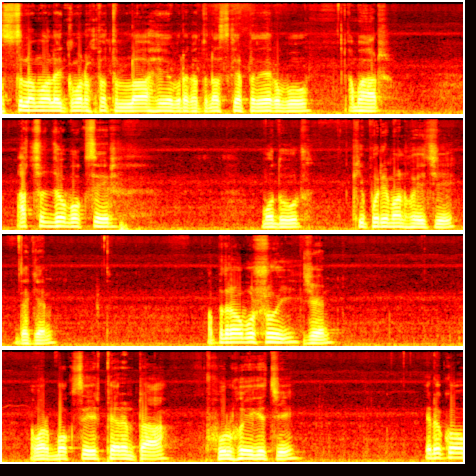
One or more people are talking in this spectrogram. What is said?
আসসালামু আলাইকুম রহমতুল্লাহ বরাকাত আজকে আপনাদের দেখাবো আমার আশ্চর্য বক্সের মধুর কী পরিমাণ হয়েছে, দেখেন। আপনারা অবশ্যই জেন আমার বক্সের ফ্রেমটা ফুল হয়ে গেছে। এরকম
